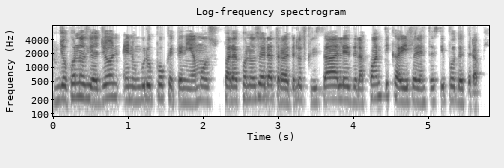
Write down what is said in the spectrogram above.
yo conocí a John en un grupo que teníamos para conocer a través de los cristales, de la cuántica diferentes tipos de terapia.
